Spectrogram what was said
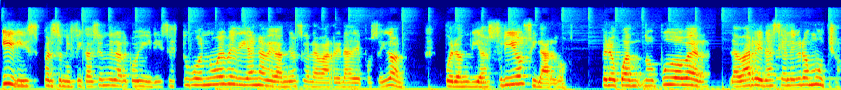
Iris, personificación del arco iris, estuvo nueve días navegando hacia la barrera de Poseidón. Fueron días fríos y largos, pero cuando pudo ver la barrera se alegró mucho.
